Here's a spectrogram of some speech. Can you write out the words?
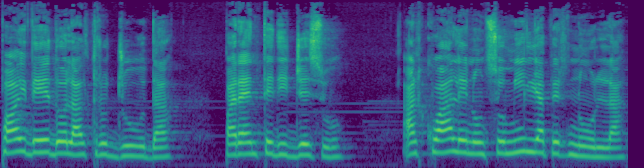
Poi vedo l'altro Giuda, parente di Gesù, al quale non somiglia per nulla,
